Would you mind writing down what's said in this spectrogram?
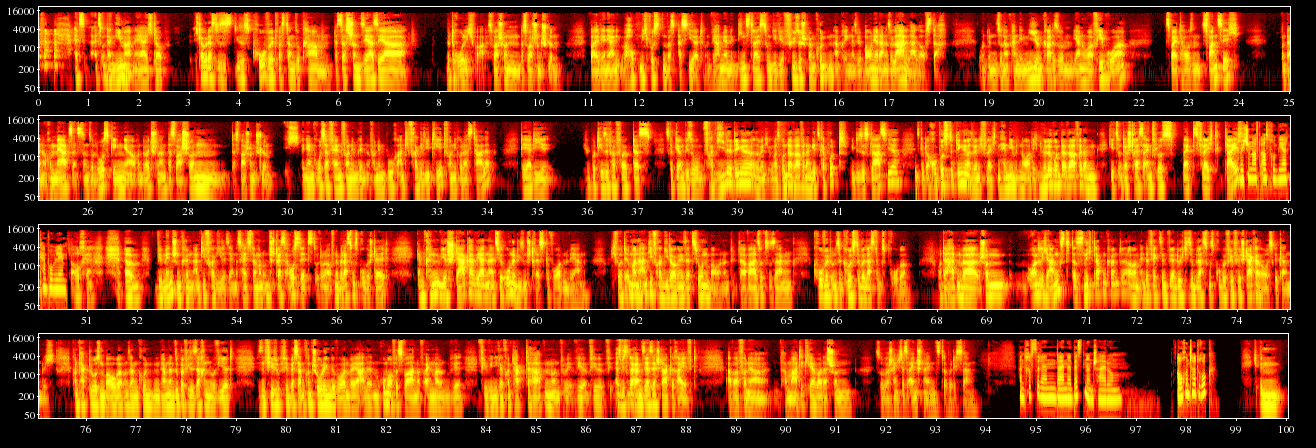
als, als Unternehmer, naja, ich glaube, ich glaube, dass dieses, dieses Covid, was dann so kam, dass das schon sehr, sehr bedrohlich war. Das war schon, das war schon schlimm. Weil wir ja überhaupt nicht wussten, was passiert. Und wir haben ja eine Dienstleistung, die wir physisch beim Kunden erbringen. Also wir bauen ja da eine Solaranlage aufs Dach. Und in so einer Pandemie und gerade so im Januar, Februar 2020 und dann auch im März, als es dann so losging, ja auch in Deutschland, das war schon, das war schon schlimm. Ich bin ja ein großer Fan von dem, von dem Buch Antifragilität von Nicolas Taleb, der ja die Hypothese verfolgt, dass es gibt ja irgendwie so fragile Dinge, also wenn ich irgendwas runterwerfe, dann geht's kaputt, wie dieses Glas hier. Es gibt auch robuste Dinge, also wenn ich vielleicht ein Handy mit einer ordentlichen Hülle runterwerfe, dann geht's unter Stresseinfluss, bleibt es vielleicht gleich. Habe ich schon oft ausprobiert, kein Problem. Ich auch, ja. Ähm, wir Menschen können antifragil sein. Das heißt, wenn man uns Stress aussetzt oder auf eine Belastungsprobe stellt, dann können wir stärker werden, als wir ohne diesen Stress geworden wären. Ich wollte immer eine antifragile Organisation bauen und da war sozusagen Covid unsere größte Belastungsprobe. Und da hatten wir schon ordentlich Angst, dass es nicht klappen könnte, aber im Endeffekt sind wir durch diese Belastungsprobe viel, viel stärker rausgegangen, durch kontaktlosen Bau bei unseren Kunden. Wir haben dann super viele Sachen innoviert. Wir sind viel, viel besser im Controlling geworden, weil ja alle im Homeoffice waren auf einmal und wir viel weniger Kontakte hatten und wir, wir, wir also wir sind daran sehr, sehr stark gereift. Aber von der Dramatik her war das schon so wahrscheinlich das Einschneidendste, würde ich sagen. Wann triffst du denn deine besten Entscheidungen? Auch unter Druck? Ich bin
